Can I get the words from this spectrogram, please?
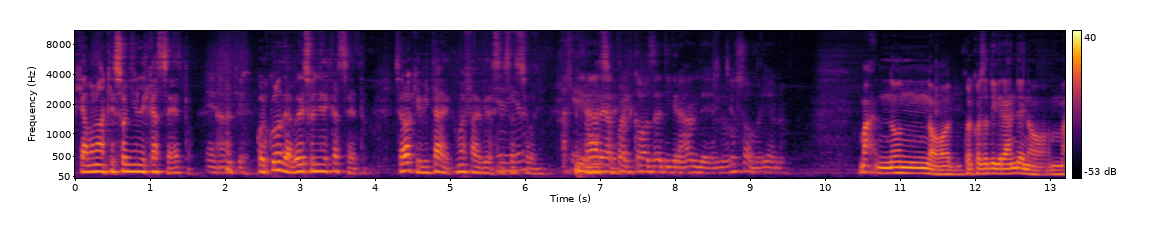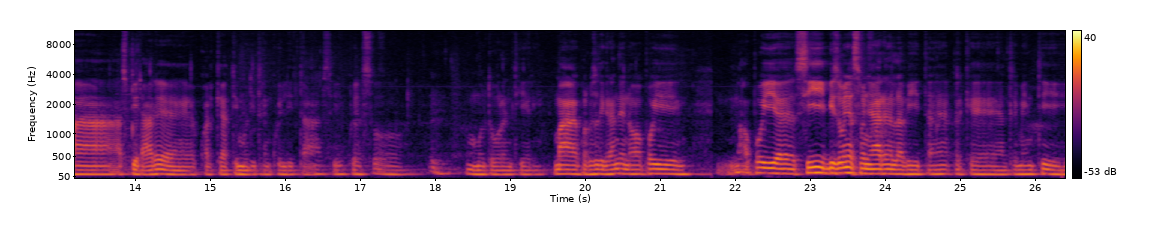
chiamano anche sogni nel cassetto. è anche Qualcuno deve avere i sogni nel cassetto. Se no che vita è? Come fai a vivere È senza vero. sogni? aspirare a qualcosa di grande, non lo so, Mariano. Ma non, no, qualcosa di grande no, ma aspirare a qualche attimo di tranquillità, sì, questo molto volentieri. Ma qualcosa di grande no, poi, no, poi eh, sì, bisogna sognare nella vita, eh, perché altrimenti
